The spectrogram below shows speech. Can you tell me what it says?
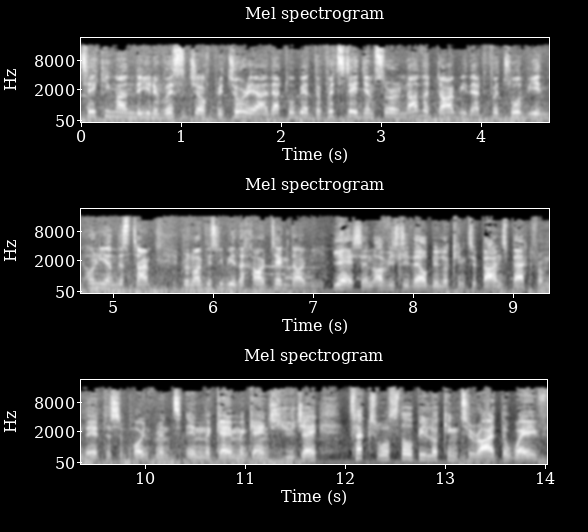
taking on the University of Pretoria. That will be at the Wits Stadium. So another derby that Wits will be in only on this time. It will obviously be the Gauteng derby. Yes, and obviously they'll be looking to bounce back from their disappointment in the game against UJ. Tuks will still be looking to ride the wave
